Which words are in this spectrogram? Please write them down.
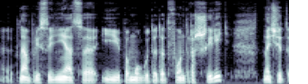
э, к нам присоединятся и помогут этот фонд расширить. Значит,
